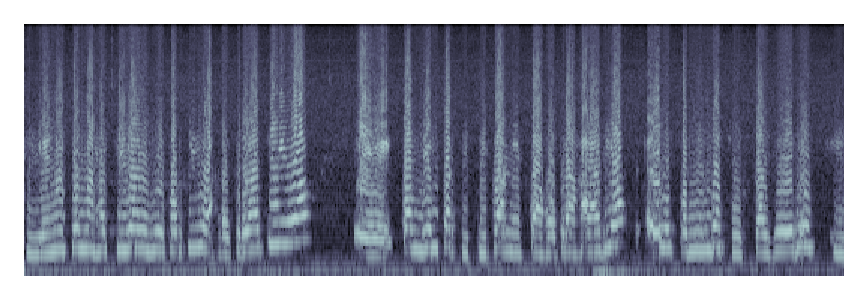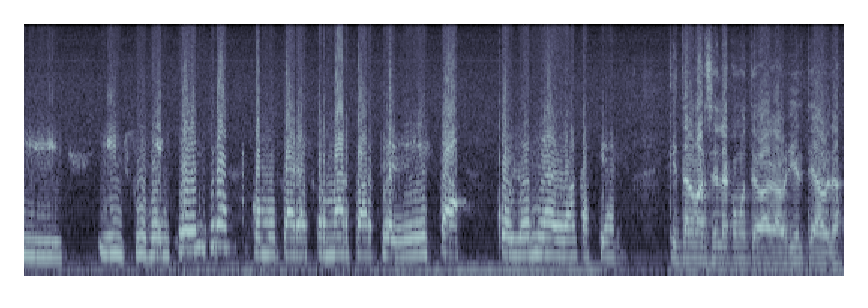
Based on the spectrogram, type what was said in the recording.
si bien hacen las actividades deportivas recreativas, eh, también participan estas otras áreas, poniendo sus talleres y, y sus encuentros como para formar parte de esta colonia de vacaciones. ¿Qué tal Marcela? ¿Cómo te va? Gabriel te habla.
